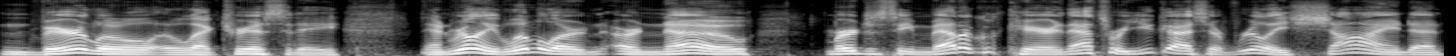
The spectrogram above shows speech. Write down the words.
and very little electricity, and really little or, or no emergency medical care, and that's where you guys have really shined. And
